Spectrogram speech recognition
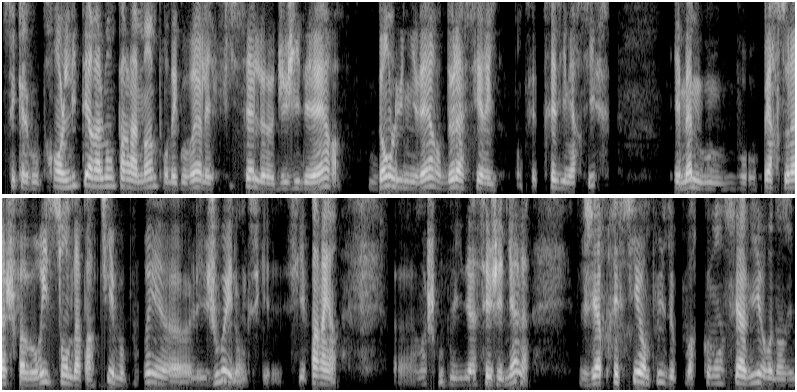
c'est qu'elle vous prend littéralement par la main pour découvrir les ficelles du JDR dans l'univers de la série. Donc c'est très immersif. Et même vos personnages favoris sont de la partie et vous pourrez euh, les jouer, donc ce qui n'est pas rien. Euh, moi je trouve l'idée assez géniale. J'ai apprécié en plus de pouvoir commencer à vivre, dans une,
